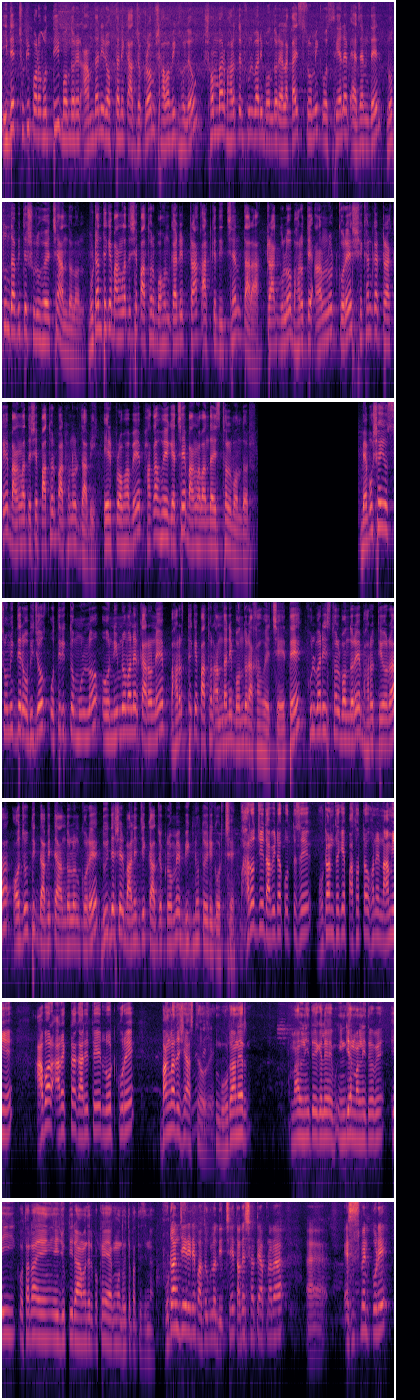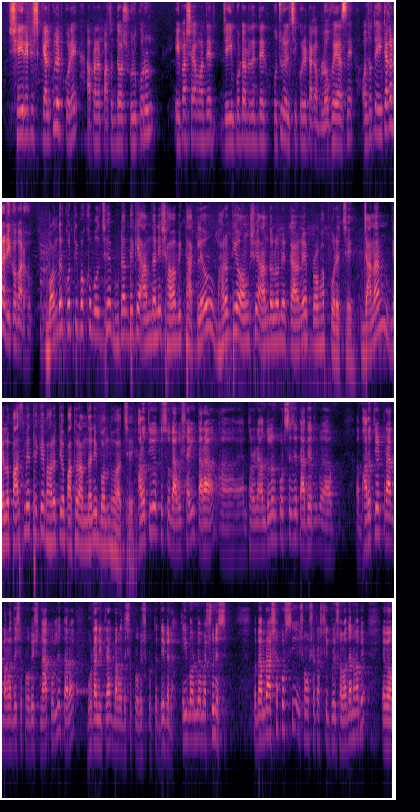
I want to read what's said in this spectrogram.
ঈদের ছুটি পরবর্তী বন্দরের আমদানি রপ্তানি কার্যক্রম স্বাভাবিক হলেও সোমবার ভারতের ফুলবাড়ি বন্দর এলাকায় শ্রমিক ও সিএনএফ এজেন্টদের নতুন দাবিতে শুরু হয়েছে আন্দোলন। ভুটান থেকে বাংলাদেশে পাথর বহনকারী ট্রাক আটকে দিচ্ছেন তারা। ট্রাকগুলো ভারতে আনলোড করে সেখানকার ট্রাকে বাংলাদেশে পাথর পাঠানোর দাবি। এর প্রভাবে ফাঁকা হয়ে গেছে বাংলাবান্ধা স্থলবন্দর ব্যবসায়ী ও শ্রমিকদের অভিযোগ অতিরিক্ত মূল্য ও নিম্নমানের কারণে ভারত থেকে পাথর আমদানি বন্ধ রাখা হয়েছে। এতে ফুলবাড়ি স্থল বন্দরে ভারতীয়রা অযৌক্তিক দাবিতে আন্দোলন করে দুই দেশের বাণিজ্যিক কার্যক্রমে বিঘ্ন তৈরি করছে। ভারত যে দাবিটা করতেছে ভুটান থেকে পাথরটা ওখানে নামিয়ে আবার আরেকটা গাড়িতে লোড করে বাংলাদেশে আসতে হবে। ভুটানের মাল নিতে গেলে ইন্ডিয়ান মাল নিতে হবে। এই কথাটা, এই যুক্তিটা আমাদের পক্ষে একমত হইতে পারতেছি না। ভুটান যে রেটে পাথরগুলো দিচ্ছে, তাদের সাথে আপনারা অ্যাসেসমেন্ট করে, সেই রেটে ক্যালকুলেট করে আপনারা পাথর দেওয়া শুরু করুন। এই পাশে আমাদের যে ইম্পোর্টারদের প্রচুর এলসি করে টাকা ব্লক হয়ে আছে অন্তত এই টাকাটা রিকভার হোক। বন্দর কর্তৃপক্ষ বলছে ভুটান থেকে আমদানি স্বাভাবিক থাকলেও ভারতীয় অংশে আন্দোলনের কারণে প্রভাব পড়েছে। জানান গেল পাঁচ মে থেকে ভারতীয় পাথর আমদানি বন্ধ আছে। ভারতীয় কিছু ব্যবসায়ী তারা এক ধরনের আন্দোলন করছে যে তাদের ভারতীয় ট্রাক বাংলাদেশে প্রবেশ না করলে তারা ভুটানি ট্রাক বাংলাদেশে প্রবেশ করতে দেবে না। এই মর্মে আমরা শুনেছি। তবে আমরা আশা করছি এই সমস্যাটা শীঘ্রই সমাধান হবে এবং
